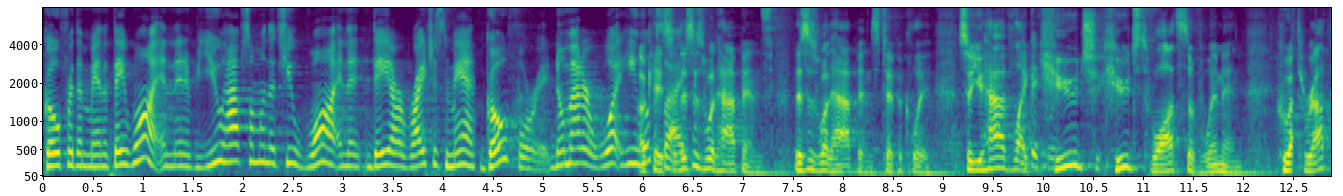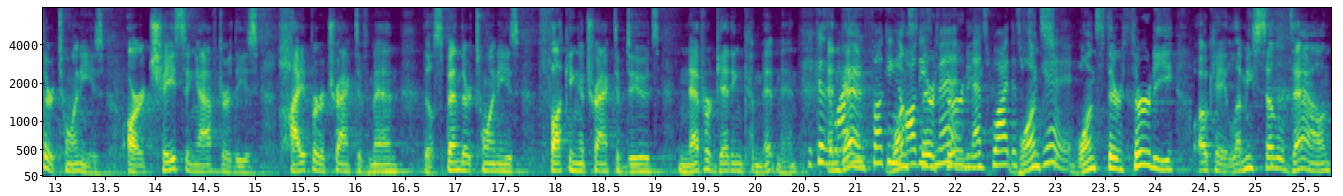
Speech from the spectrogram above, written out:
go for the man that they want. And then if you have someone that you want and that they are righteous man, go for it, no matter what he looks okay, like. Okay, so this is what happens. This is what happens typically. So you have like typically. huge, huge swaths of women who throughout their 20s are chasing after these hyper attractive men. They'll spend their 20s fucking attractive dudes, never getting commitment. Because and why then, are you fucking all these men? 30, That's why that's once, what you get. Once they're 30, okay, let me settle down,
